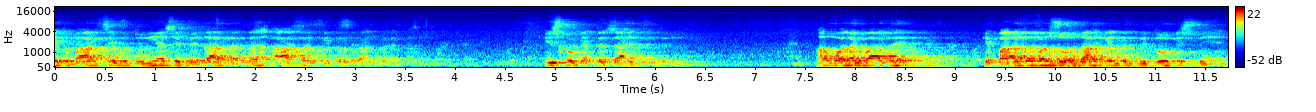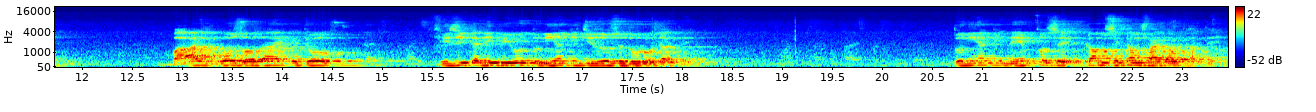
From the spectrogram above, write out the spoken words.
एतबार से वो दुनिया से बेदार रहता है, आखरत की तरफ़ राज रहता है। इसको कहते हैं ज़ाहिर की दुनिया। हाँ वो अलग बात है कि बाज़ दफ़ा जोहदा के अंदर भी दो किस्में हैं। बाज वो जोहदा है कि जो फिज़िकली भी वो दुनिया की चीज़ों से दूर हो जाते हैं। दुनिया की नेमतों से कम से कम फ़ायदा उठाते हैं।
